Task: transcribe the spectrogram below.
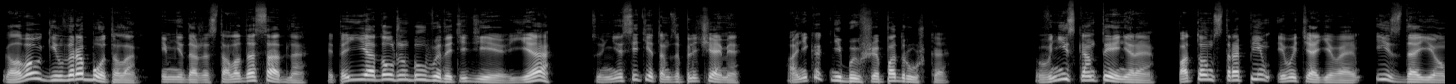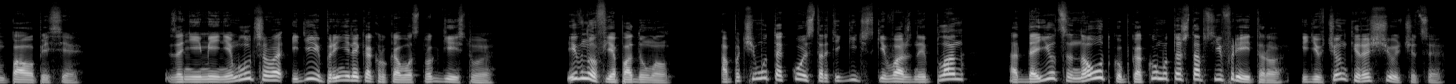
Голова у Гилвы работала, и мне даже стало досадно. Это я должен был выдать идею. Я с университетом за плечами, а никак не бывшая подружка. Вниз контейнеры, потом стропим и вытягиваем, и сдаем по описи. За неимением лучшего идею приняли как руководство к действию. И вновь я подумал, а почему такой стратегически важный план отдается на откуп какому-то штабс-ефрейтору и девчонке-расчетчице,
